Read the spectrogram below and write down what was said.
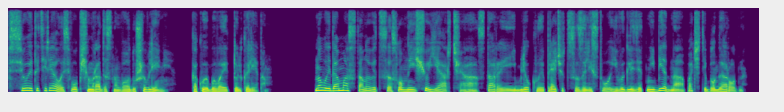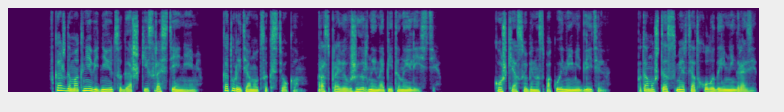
Все это терялось в общем радостном воодушевлении, какое бывает только летом. Новые дома становятся словно еще ярче, а старые и блеклые прячутся за листвой и выглядят не бедно, а почти благородно. В каждом окне виднеются горшки с растениями, которые тянутся к стеклам, расправив жирные напитанные листья. Кошки особенно спокойны и медлительны, потому что смерть от холода им не грозит.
